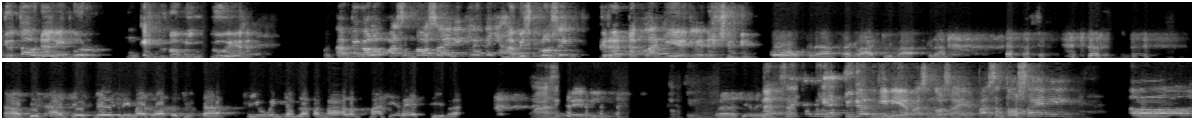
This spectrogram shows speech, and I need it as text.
juta udah libur mungkin dua minggu ya Betul, Tapi betul, kalau Pak Sentosa ini kelihatannya habis closing geradak lagi ya kelihatannya. Oh, geradak lagi Pak, geradak. Habis ACB terima 100 juta, viewing jam 8 malam masih ready, Pak. Masih ready. Oke. Okay. Nah, saya melihat juga begini ya Pak Sentosa ya. Pak Sentosa ini uh,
